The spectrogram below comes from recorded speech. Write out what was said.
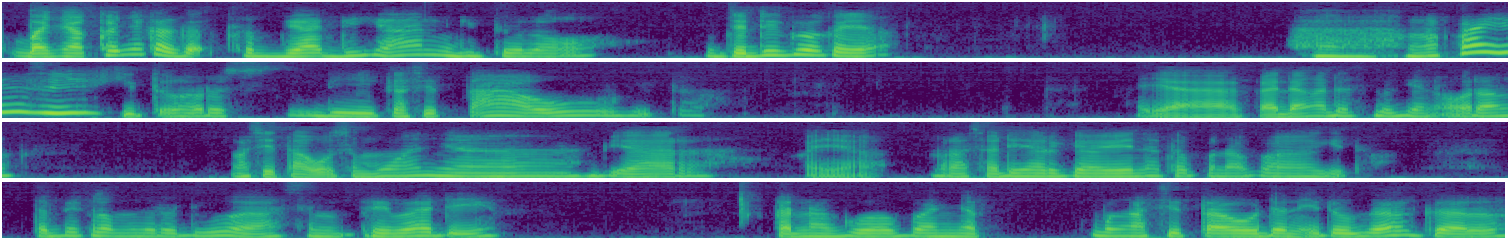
banyakannya kagak kejadian gitu loh. Jadi gue kayak ngapain sih? Gitu harus dikasih tahu gitu. Ya kadang ada sebagian orang masih tahu semuanya biar kayak merasa dihargain ataupun apa gitu. Tapi kalau menurut gue pribadi karena gue banyak mengasih tahu dan itu gagal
